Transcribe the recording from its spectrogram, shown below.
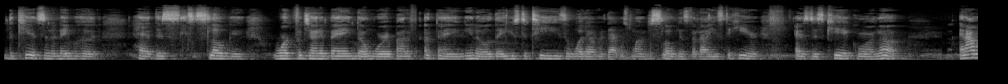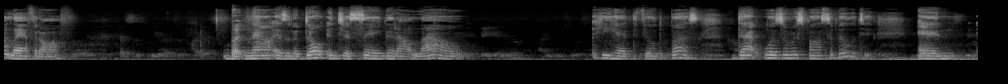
the kids in the neighborhood had this slogan work for Johnny Bang, don't worry about a, thing. You know, they used to tease or whatever. That was one of the slogans that I used to hear as this kid growing up. And I would laugh it off. But now, as an adult, and just saying that out loud, he had to fill the bus, that was a responsibility. And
